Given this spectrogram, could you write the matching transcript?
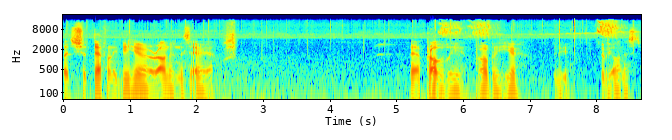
That should definitely be here around in this area. Yeah, probably, probably here, to be, to be honest.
